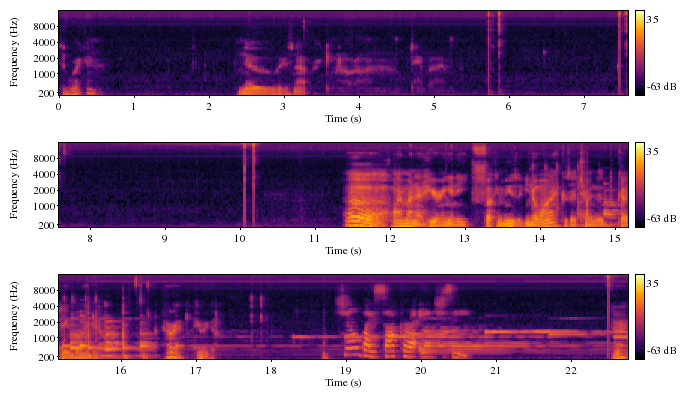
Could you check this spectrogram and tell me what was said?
Is it working? No, it is not working. Oh, why am I not hearing any fucking music? You know why? Because I turned the goddamn volume down. All right, here we go. Chill by Sakura HC. All right.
